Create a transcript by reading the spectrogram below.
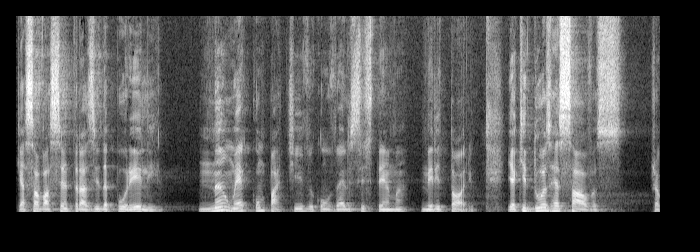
que a salvação é trazida por ele não é compatível com o velho sistema meritório. E aqui duas ressalvas. Já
